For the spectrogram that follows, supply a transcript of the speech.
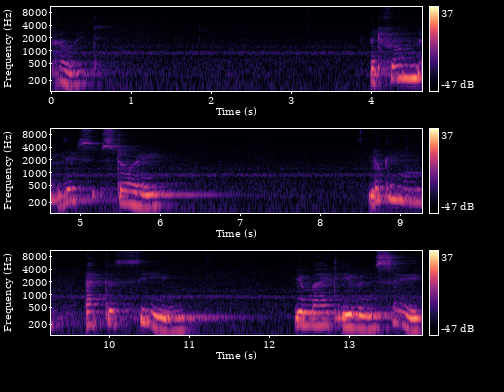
poet. But from this story, looking at the theme, you might even say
